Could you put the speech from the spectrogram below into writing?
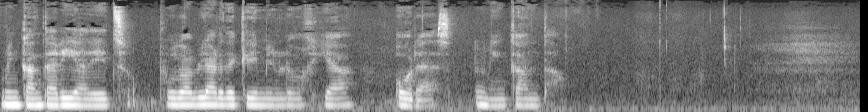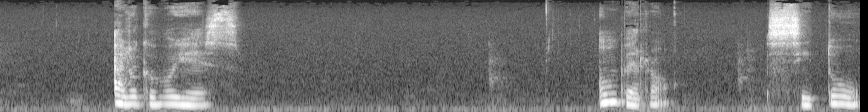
Me encantaría, de hecho. Puedo hablar de criminología horas. Me encanta. A lo que voy es... Un perro, si tú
